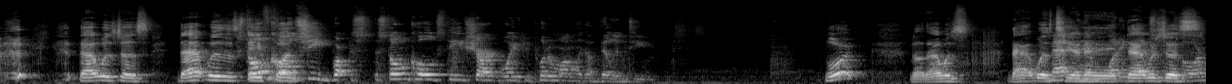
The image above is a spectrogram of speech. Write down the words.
That was just that was Stone fun. Cold Steve, Stone Cold Steve Shark Boy. If you put him on like a villain team, What? No, that was that was Imagine TNA. That was just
